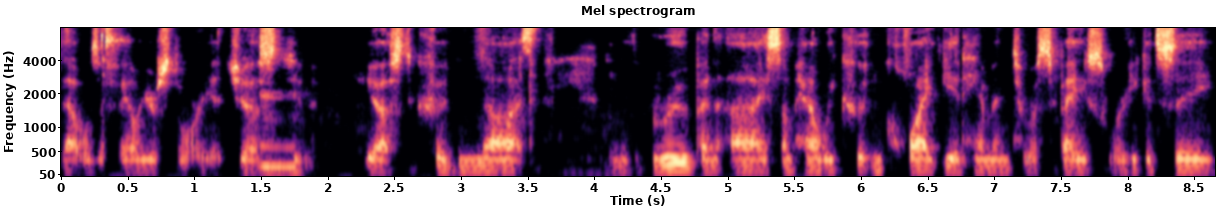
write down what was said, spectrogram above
that was a failure story. It just mm-hmm. you know, just could not you know, the group and I somehow we couldn't quite get him into a space where he could see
